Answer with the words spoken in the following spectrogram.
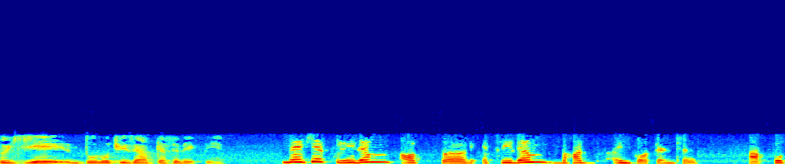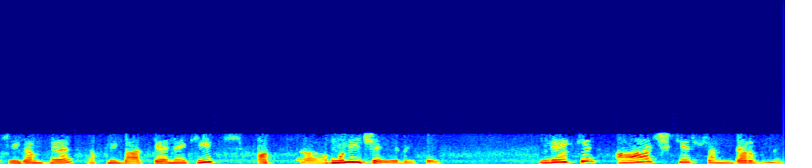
तो ये दोनों चीज़ें आप कैसे देखती हैं? देखिए, फ्रीडम ऑफ़ फ्रीडम बहुत इम्पोर्टेंट है। आपको फ्रीडम है अपनी बात कहने की और होनी चाहिए बिल्कुल। लेकिन आज के संदर्भ में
